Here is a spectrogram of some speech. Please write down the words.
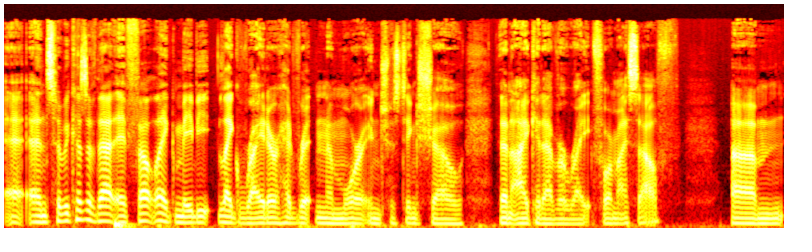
and so because of that, it felt like maybe like Rightor had written a more interesting show than I could ever write for myself. Um,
